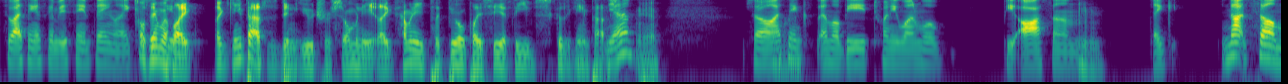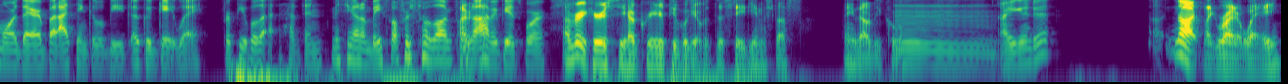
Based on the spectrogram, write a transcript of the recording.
So I think it's gonna be the same thing. Like oh, same with like like Game Pass has been huge for so many. Like how many people play Sea of Thieves because of Game Pass? Yeah. yeah. So I think MLB 21 will be awesome. Mhm. Like not sell more there, but I think it will be a good gateway for people that have been missing out on baseball for so long from I- not having PS4. I'm very curious to see how creative people get with the stadium stuff. I think that would be cool. Mm, are you gonna do it? Uh, not like right away.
